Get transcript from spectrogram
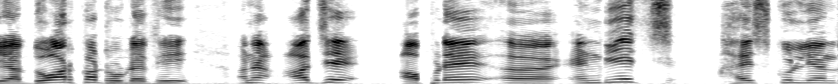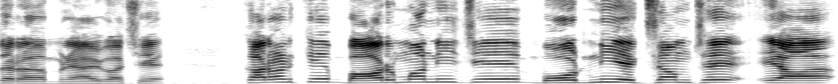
પાટોડિયા દ્વારકા ટુડેથી અને આજે આપણે એનડીએચ હાઈસ્કૂલની અંદર આપણે આવ્યા છે કારણ કે બારમાની જે બોર્ડની એક્ઝામ છે એ આ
